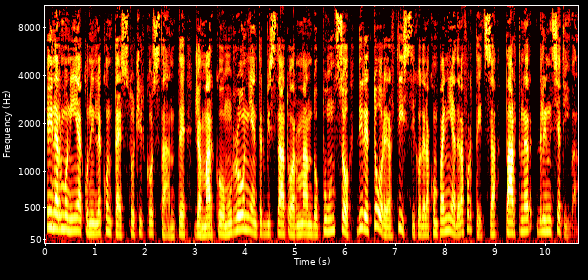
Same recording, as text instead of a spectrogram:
e in armonia con il contesto circostante. Gianmarco Murroni ha intervistato Armando Punzo, direttore direttore artistico della Compagnia della Fortezza, partner dell'iniziativa.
